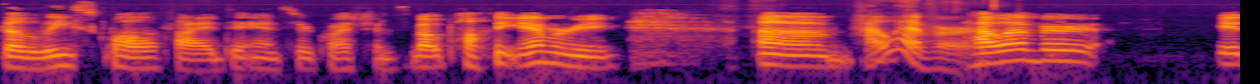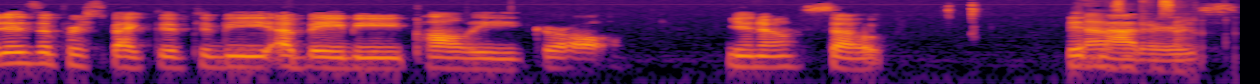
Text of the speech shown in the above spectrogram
the least qualified to answer questions about polyamory. Um, However, However, it is a perspective to be a baby poly girl, you know, so it Thousand percent. matters.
